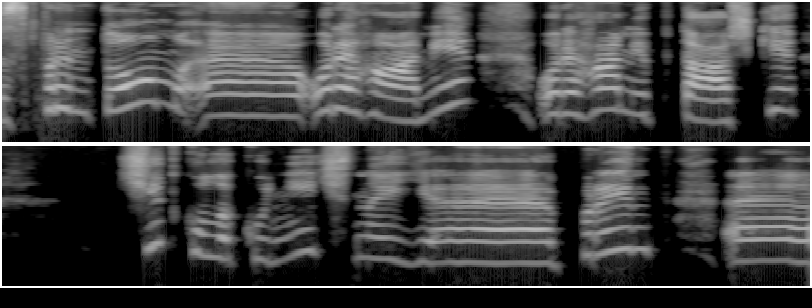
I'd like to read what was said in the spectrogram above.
З принтом оригамі, оригамі пташки, чітко лаконічний е, принт, е,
